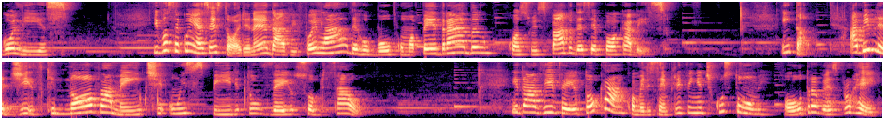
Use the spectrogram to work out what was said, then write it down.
Golias. E você conhece a história, né? Davi foi lá, derrubou com uma pedrada, com a sua espada, decepou a cabeça. Então, a Bíblia diz que novamente um espírito veio sobre Saul. E Davi veio tocar, como ele sempre vinha de costume, outra vez para o rei.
